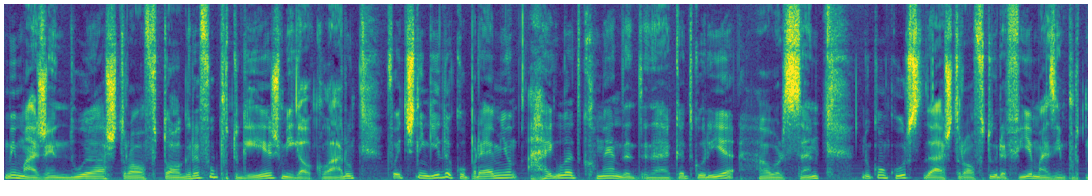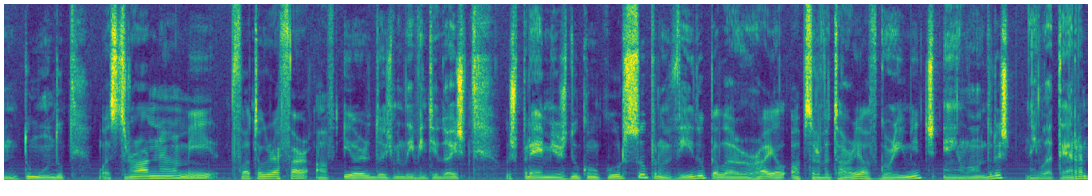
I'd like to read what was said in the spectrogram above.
Uma imagem do astrofotógrafo português Miguel Claro foi distinguida com o prémio Highlight Commanded da categoria Howard Sun no concurso da astrofotografia mais importante do mundo, o Astronomy Photographer of Year 2022. Os prémios do concurso, promovido pela Royal Observatory of Greenwich em Londres, na Inglaterra,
